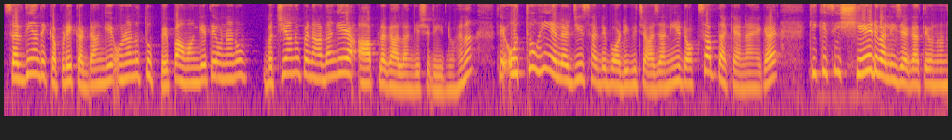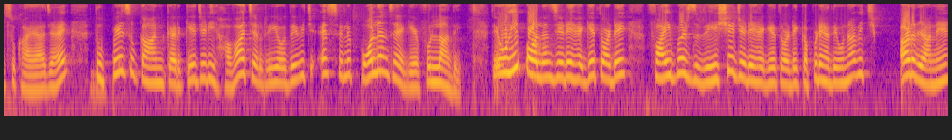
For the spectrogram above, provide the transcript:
ਸਰਦੀਆਂ ਦੇ ਕੱਪੜੇ ਕੱਢਾਂਗੇ ਉਹਨਾਂ ਨੂੰ ਧੁੱਪੇ ਪਾਵਾਂਗੇ ਤੇ ਉਹਨਾਂ ਨੂੰ ਬੱਚਿਆਂ ਨੂੰ ਪਹਿਨਾ ਦਾਂਗੇ ਜਾਂ ਆਪ ਲਗਾ ਲਾਂਗੇ ਸਰੀਰ ਨੂੰ, ਹੈਨਾ? ਤੇ ਉੱਥੋਂ ਹੀ ਐਲਰਜੀ ਸਾਡੇ ਬਾਡੀ ਵਿੱਚ ਆ ਜਾਣੀ ਹੈ। ਡਾਕਟਰ ਸਾਹਿਬ ਦਾ ਕਹਿਣਾ ਹੈਗਾ ਕਿ ਕਿਸੇ ਸ਼ੇਡ ਵਾਲੀ ਜਗ੍ਹਾ ਤੇ ਉਹਨਾਂ ਨੂੰ ਸੁਕਾਇਆ ਜਾਏ। ਧੁੱਪੇ ਸੁਕਾਨ ਕਰਕੇ ਜਿਹੜੀ ਹਵਾ ਚੱਲ ਰਹੀ ਹੈ, ਉਹਦੇ ਵਿੱਚ ਇਸ ਵੇਲੇ ਪੋਲਨਸ ਹੈਗੇ ਆ ਫੁੱਲਾਂ ਦੇ। ਤੇ ਉਹੀ ਪੋਲਨਸ ਜਿਹੜੇ ਹੈਗੇ ਤੁਹਾਡੇ ਫਾਈਬਰਸ ਰੇਸ਼ੇ ਜਿਹੜੇ ਹੈਗੇ ਤੁਹਾਡੇ ਕੱਪੜਿਆਂ ਦੇ, ਉਹਨਾਂ ਵਿੱਚ ਅੜ ਜਾਣੇ ਹੈ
